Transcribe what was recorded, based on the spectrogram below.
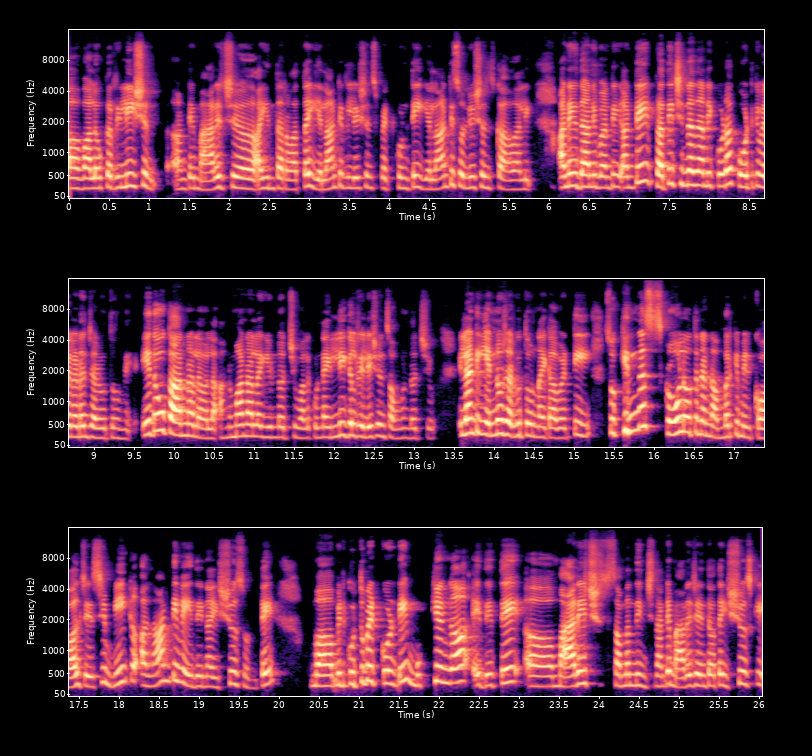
వాళ్ళ ఒక రిలేషన్ అంటే మ్యారేజ్ అయిన తర్వాత ఎలాంటి రిలేషన్స్ పెట్టుకుంటే ఎలాంటి సొల్యూషన్స్ కావాలి అనే దాన్ని బట్టి అంటే ప్రతి చిన్నదానికి కూడా కోర్టుకి వెళ్ళడం జరుగుతుంది. ఏదో కారణాల వల్ల అనుమానాలు అయి ఉండొచ్చు వాళ్ళకున్న ఇల్లీగల్ రిలేషన్స్ అవి ఉండొచ్చు ఇలాంటివి ఎన్నో జరుగుతున్నాయి కాబట్టి. సో కింద స్క్రోల్ అవుతున్న నంబర్కి మీరు కాల్ చేసి మీకు అలాంటివి ఏదైనా ఇష్యూస్ ఉంటే మీరు గుర్తుపెట్టుకోండి ముఖ్యంగా ఏదైతే మ్యారేజ్ సంబంధించిన అంటే మ్యారేజ్ అయిన తర్వాత ఇష్యూస్కి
